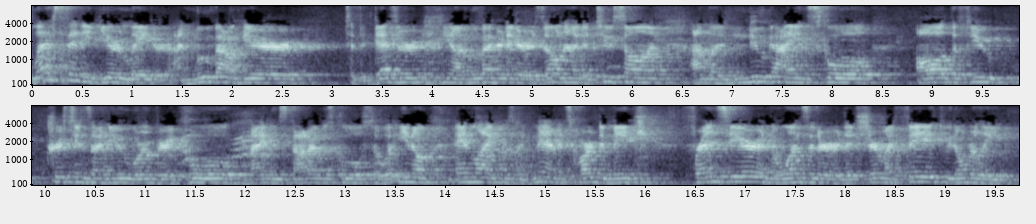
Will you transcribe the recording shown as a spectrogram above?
less than a year later, I move out here to the desert. You know, I move out here to Arizona, to Tucson. I'm a new guy in school all the few Christians I knew weren't very cool, and I at least thought I was cool. So you know, and like I was like, man, it's hard to make friends here, and the ones that are that share my faith, we don't really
